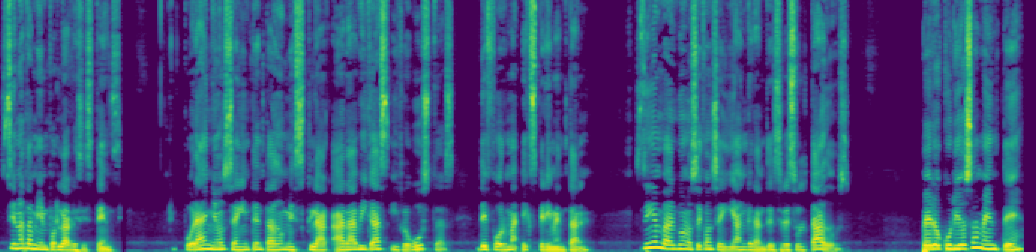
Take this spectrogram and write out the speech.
sino también por la resistencia. Por años se han intentado mezclar arábigas y robustas de forma experimental. Sin embargo, no se conseguían grandes resultados. Pero curiosamente,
